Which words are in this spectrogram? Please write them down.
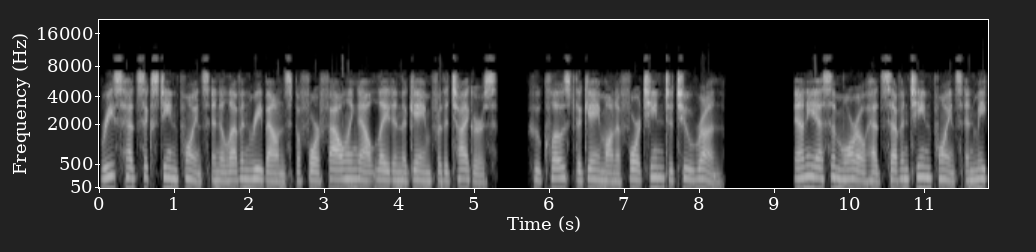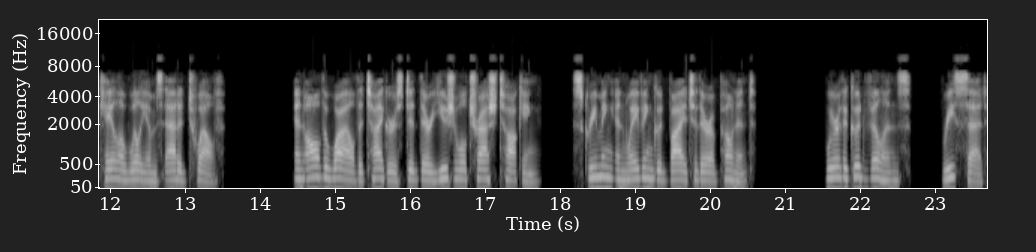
Reese had 16 points and 11 rebounds before fouling out late in the game for the Tigers, who closed the game on a 14-2 run. Aneesah Morrow had 17 points and Mikaylah Williams added 12. And all the while the Tigers did their usual trash talking, screaming and waving goodbye to their opponent. We're the good villains, Reese said.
